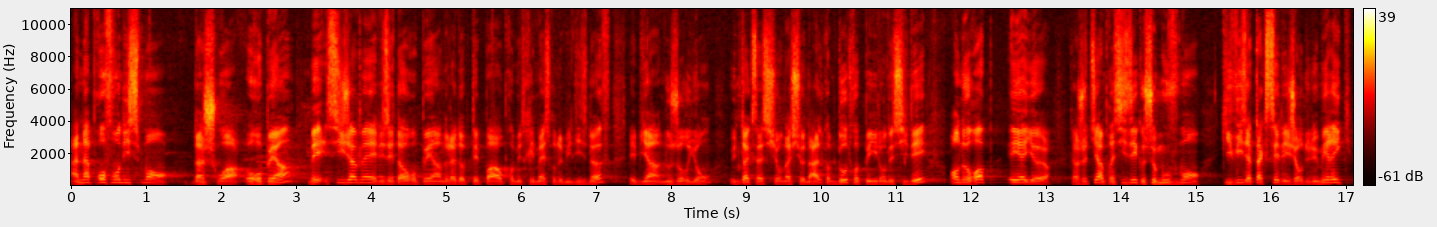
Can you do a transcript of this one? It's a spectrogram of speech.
un approfondissement d'un choix européen, mais si jamais les États européens ne l'adoptaient pas au premier trimestre 2019, eh bien, nous aurions une taxation nationale, comme d'autres pays l'ont décidé, en Europe et ailleurs. Car je tiens à préciser que ce mouvement qui vise à taxer les gens du numérique,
